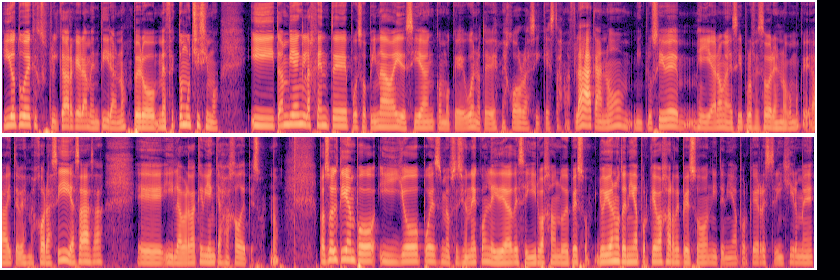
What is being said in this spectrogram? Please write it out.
Y yo tuve que explicar que era mentira, ¿no? Pero me afectó muchísimo. Y también la gente pues opinaba y decían como que, bueno, te ves mejor así que estás más flaca, ¿no? Inclusive me llegaron a decir profesores, ¿no? Como que, ay, te ves mejor así, así, eh, y la verdad que bien que has bajado de peso, ¿no? Pasó el tiempo y yo pues me obsesioné con la idea de seguir bajando de peso. Yo ya no tenía por qué bajar de peso ni tenía por qué restringirme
